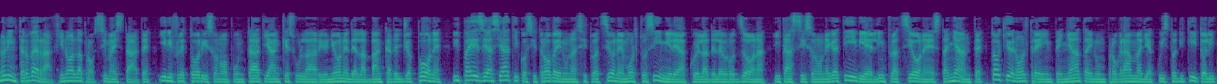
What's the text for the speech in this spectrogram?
non interverrà fino alla prossima estate. I riflettori sono puntati anche sulla riunione della Banca del Giappone. Il paese asiatico si trova in una situazione molto simile a quella dell'Eurozona. I tassi sono negativi e l'inflazione è stagnante. Tokyo inoltre è impegnata in un programma di acquisto di titoli.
